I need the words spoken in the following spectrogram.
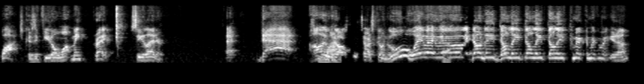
Watch, because if you don't want me, great. See you later. That, that Hollywood wow. also starts going, oh, wait, wait, wait, wait, wait, don't leave, don't leave, don't leave, don't leave. Come here, come here, come here. You know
